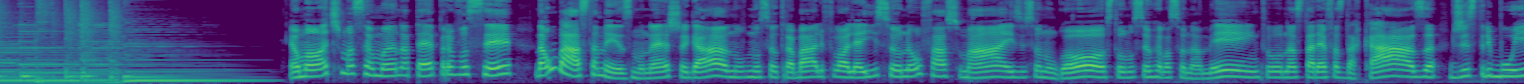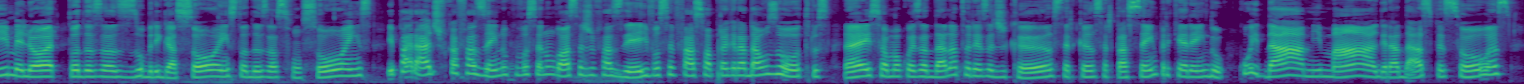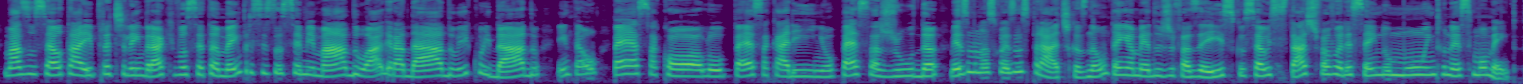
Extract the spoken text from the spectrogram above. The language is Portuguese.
É uma ótima semana até para você dar um basta mesmo, né? Chegar no, no, seu trabalho e falar: olha, isso eu não faço mais, isso eu não gosto, ou no seu relacionamento, ou nas tarefas da casa, distribuir melhor todas as obrigações, todas as funções e parar de ficar fazendo o que você não gosta de fazer e você faz só para agradar os outros, né? Isso é uma coisa da natureza de câncer. Câncer tá sempre querendo cuidar, mimar, agradar as pessoas, mas o céu tá aí para te lembrar que você também também precisa ser mimado, agradado e cuidado. Então, peça colo, peça carinho, peça ajuda, mesmo nas coisas práticas. Não tenha medo de fazer isso, que o céu está te favorecendo muito nesse momento.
